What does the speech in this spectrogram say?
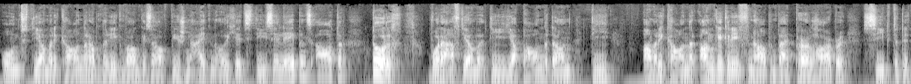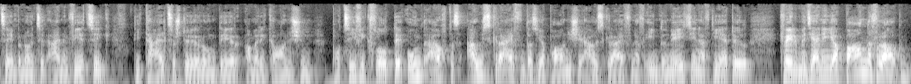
und die Amerikaner haben dann irgendwann gesagt, wir schneiden euch jetzt diese Lebensader durch, worauf die, die Japaner dann die Amerikaner angegriffen haben bei Pearl Harbor, 7. Dezember 1941, die Teilzerstörung der amerikanischen Pazifikflotte und auch das Ausgreifen, das japanische Ausgreifen auf Indonesien, auf die Erdölquellen. Wenn Sie einen Japaner fragen,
